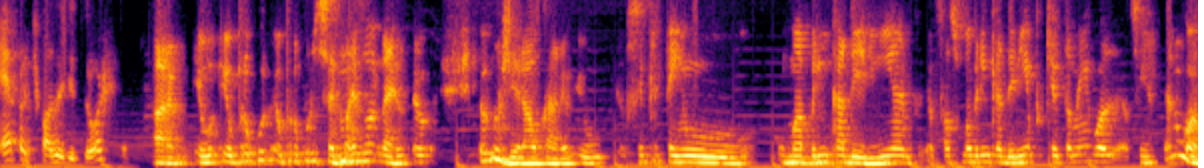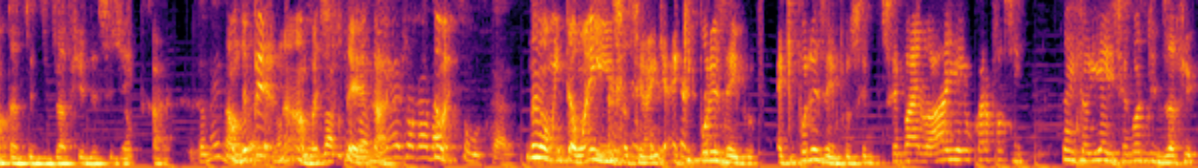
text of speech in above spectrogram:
é pra te fazer de trouxa? Cara, eu, eu, procuro, eu procuro ser mais honesto. Eu, eu no geral, cara, eu, eu sempre tenho uma brincadeirinha. Eu faço uma brincadeirinha porque eu também gosto, assim, eu não gosto tanto de desafio desse jeito, cara. Eu também não. Não, depende- não, O vai se fuder, cara. É jogar Não, é- Souls, cara. Não, então, é isso, assim, é que, é que, por exemplo, é que, por exemplo, você, você vai lá e aí o cara fala assim, não, então, e aí, você gosta de desafio?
